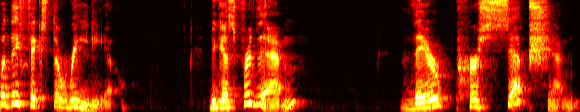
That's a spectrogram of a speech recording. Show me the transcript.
But they fixed the radio because for them, their perception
